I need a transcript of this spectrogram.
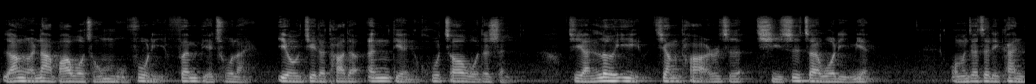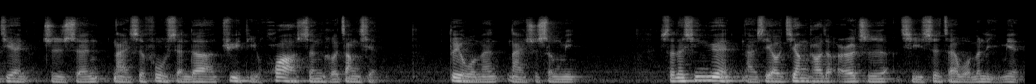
然而那把我从母腹里分别出来，又借着他的恩典呼召我的神，既然乐意将他儿子启示在我里面。”我们在这里看见，子神乃是父神的具体化身和彰显，对我们乃是生命。神的心愿乃是要将他的儿子启示在我们里面，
